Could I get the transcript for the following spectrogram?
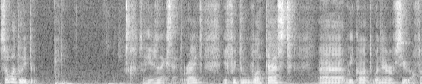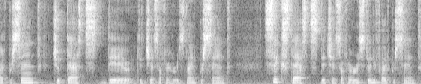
So what do we do? So here's an example, right? If we do one test, uh, we got one error of 0 of 5%, two tests, the, the chance of error is 9%, six tests, the chance of error is 25%,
